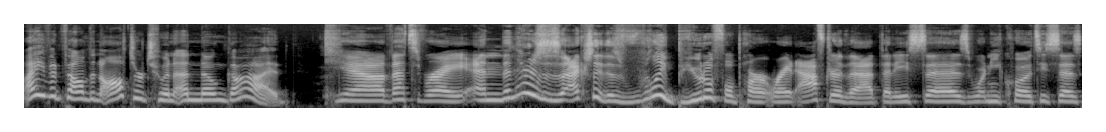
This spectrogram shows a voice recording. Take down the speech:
I even found an altar to an unknown God. Yeah, that's right. And then there's actually this really beautiful part right after that that he says, when he quotes, he says,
